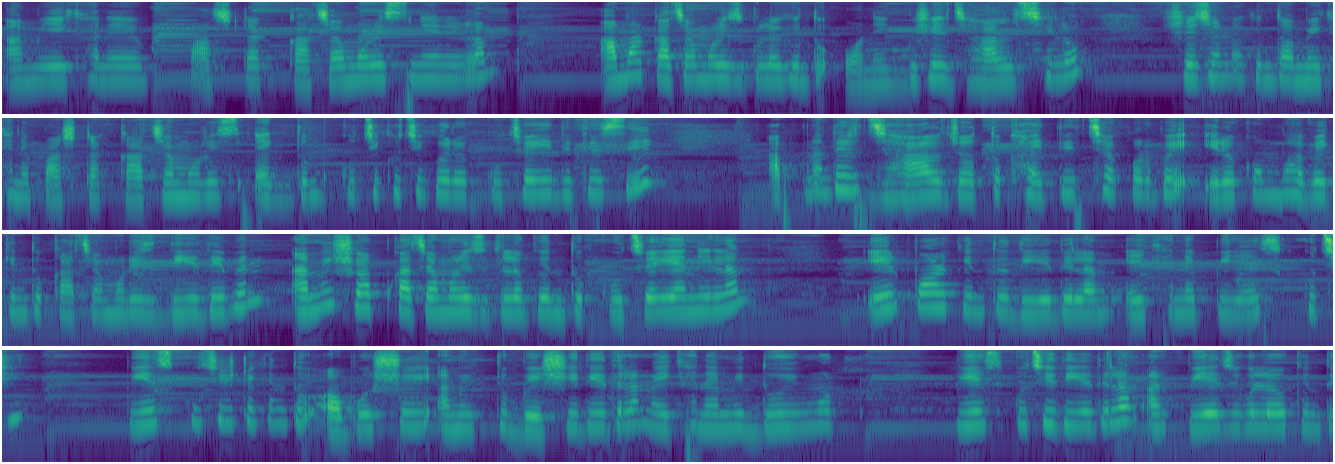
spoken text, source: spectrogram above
আমি এখানে পাঁচটা কাঁচামরিচ নিয়ে নিলাম। আমার কাঁচামরিচগুলো কিন্তু অনেক বেশি ঝাল ছিল, সেজন্য কিন্তু আমি এখানে পাঁচটা কাঁচামরিচ একদম কুচি কুচি করে কুচাই দিতেছি। আপনাদের ঝাল যত খাইতে ইচ্ছা করবে, এরকমভাবে কিন্তু কাঁচামরিচ দিয়ে দেবেন। আমি সব কাঁচামরিচগুলো কিন্তু কুচাইয়া নিলাম। এরপর কিন্তু দিয়ে দিলাম এইখানে পেঁয়াজ কুচি। পেঁয়াজ কুচিটা কিন্তু অবশ্যই আমি একটু বেশি দিয়ে দিলাম। এখানে আমি দুই মুঠ পেঁয়াজ কুচি দিয়ে দিলাম আর পেঁয়াজগুলোও কিন্তু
